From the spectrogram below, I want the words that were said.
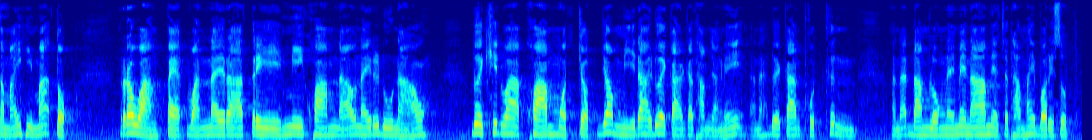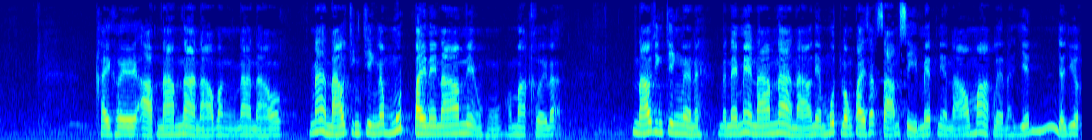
สมัยหิมะตก ระหว่างแปดวันในราตรีมีความหนาวในฤดูหนาว ด้วยคิดว่าความหมดจดย่อมมีได้ด้วยการกระทำอย่างนี้นะด้วยการผุดขึ้นนะดำลงในแม่น้ำเนี่ยจะทำให้บริสุทธิ์ ใครเคยอาบน้ำหน้าหนาวบ้างหน้าหนาว หน้าหนาวจริง ๆ แล้วมุดไปในน้ำเนี่ยโอ้โหเขามาเคยแล้ว หนาวจริง ๆ เลยนะในแม่น้ำหน้าหนาวเนี่ยมุดลงไปสักสามสี่เมตรเนี่ยหนาวมากเลยนะเย็นอย่าเยือก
